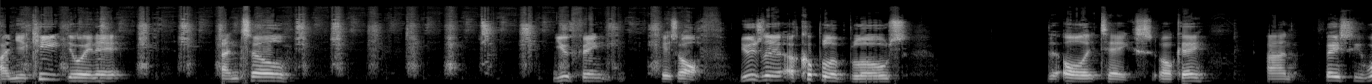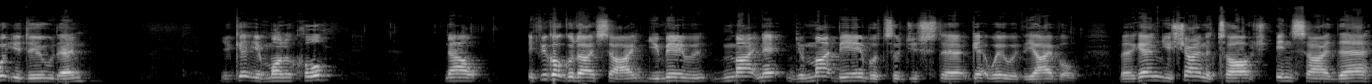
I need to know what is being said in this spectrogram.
and you keep doing it until you think it's off. Usually a couple of blows that all it takes okay? And basically what you do then you get your monocle. Now if you've got good eyesight, you may might you might be able to just uh, get away with the eyeball. But again, you shine the torch inside there,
